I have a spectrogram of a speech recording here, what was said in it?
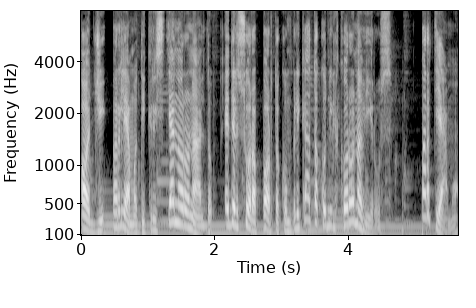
Oggi parliamo di Cristiano Ronaldo e del suo rapporto complicato con il coronavirus. Partiamo!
